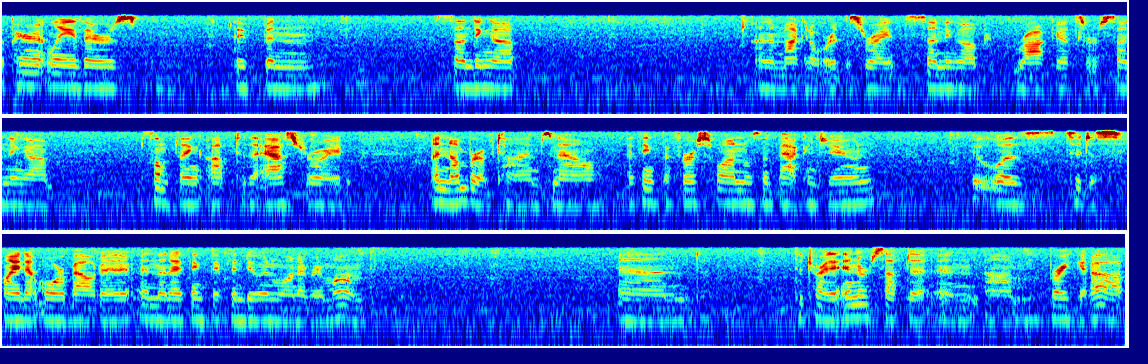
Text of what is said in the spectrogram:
apparently, there's they've been sending up and I'm not going to word this right, sending up rockets or sending up something up to the asteroid a number of times now. I think the first one was back in June. It was to just find out more about it, and then I think they've been doing one every month. And to try to intercept it and um, break it up.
